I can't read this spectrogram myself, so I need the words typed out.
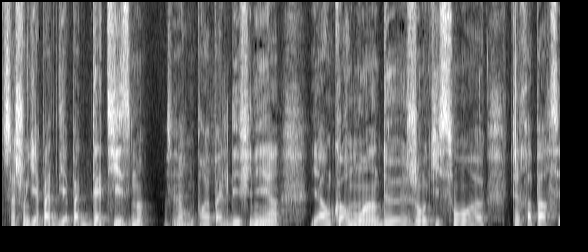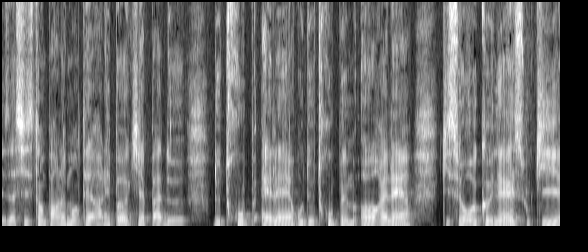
sachant qu'il n'y a pas, il y a pas de datisme, on pourrait pas le définir. Il y a encore moins de gens qui sont, peut-être à part ces assistants parlementaires à l'époque, il n'y a pas de, de troupes LR ou de troupes même hors LR qui se reconnaissent ou qui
